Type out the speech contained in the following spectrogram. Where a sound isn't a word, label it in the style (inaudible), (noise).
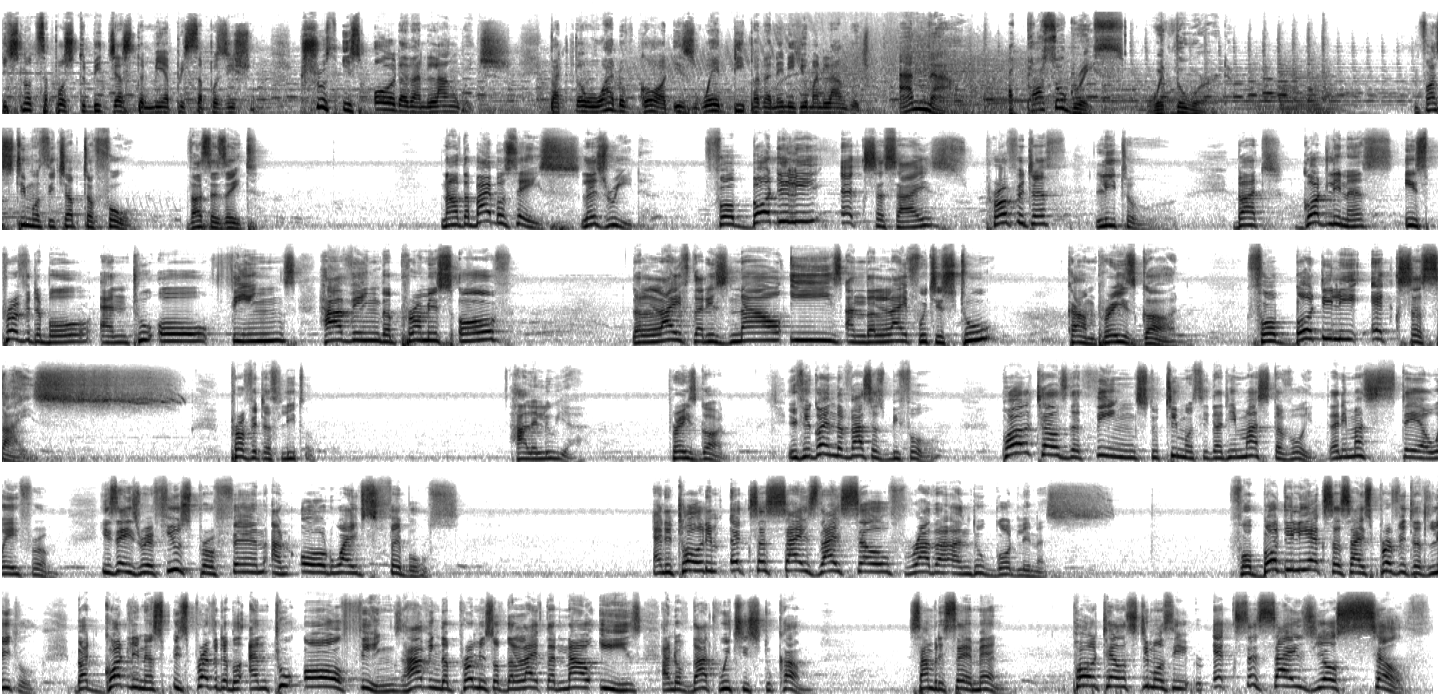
It's not supposed to be just a mere presupposition. Truth is older than language, but the word of God is way deeper than any human language. And now, Apostle Grace with the word. First Timothy chapter 4, verses 8. Now the Bible says, let's read. For bodily exercise profiteth little, but godliness is profitable and to all things, having the promise of the life that is now is and the life which is to come. Praise God. For bodily exercise profiteth little. Hallelujah. Praise God. If you go in the verses before, Paul tells the things to Timothy that he must avoid, that he must stay away from. He says, refuse profane and old wives' fables. And he told him, exercise thyself rather unto godliness. For bodily exercise profiteth little, but godliness is profitable unto all things, having the promise of the life that now is and of that which is to come. Somebody say amen. Paul tells Timothy, exercise yourself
